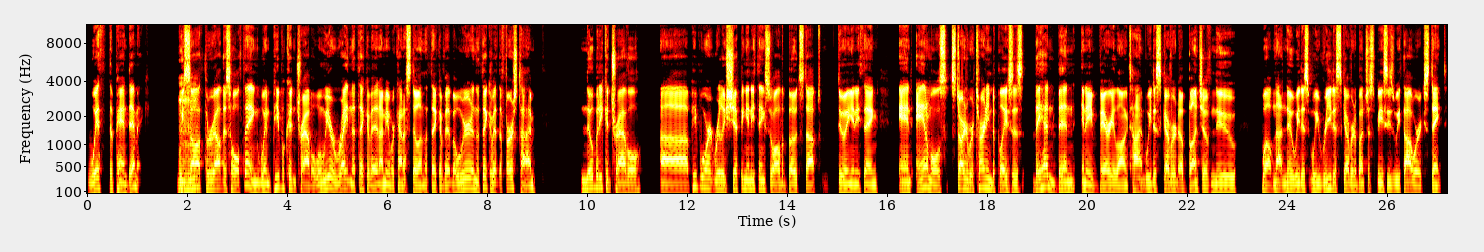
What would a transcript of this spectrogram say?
with the pandemic. We Mhm. saw throughout this whole thing when people couldn't travel, when we were right in the thick of it. I mean, we're kind of still in the thick of it, but when we were in the thick of it the first time. nobody could travel. Uh, people weren't really shipping anything, so all the boats stopped doing anything, and animals started returning to places they hadn't been in a very long time. We discovered a bunch of new, well, not new. We just we rediscovered a bunch of species we thought were extinct,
